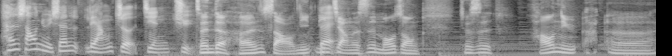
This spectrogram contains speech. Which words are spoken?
很少女生两者兼具，真的很少。你你讲的是某种就是好女呃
